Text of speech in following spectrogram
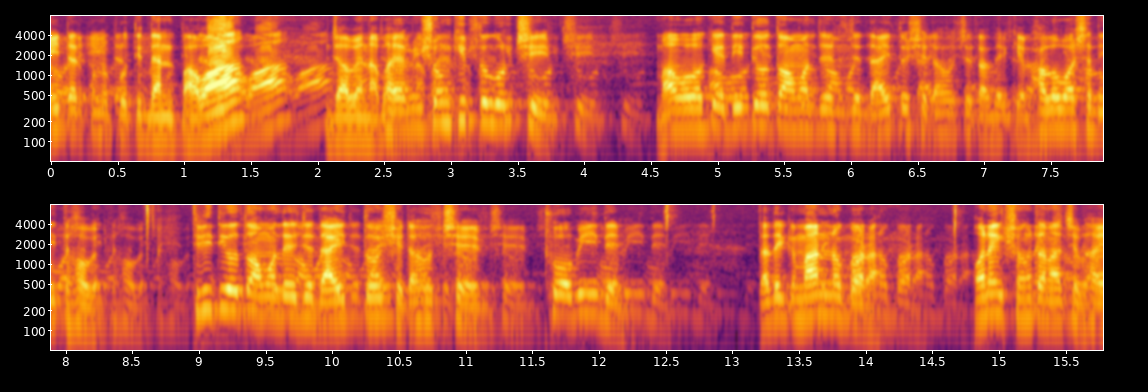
এইটার কোনো প্রতিদান পাওয়া যাবে না। ভাই আমি সংক্ষিপ্ত করছি। মা বাবাকে দ্বিতীয়ত আমাদের যে দায়িত্ব সেটা হচ্ছে তাদেরকে ভালোবাসা দিতে হবে। তৃতীয়ত আমাদের যে দায়িত্ব সেটা হচ্ছে ঠবি দেব তাদেরকে মান্য করা। অনেক সন্তান আছে ভাই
